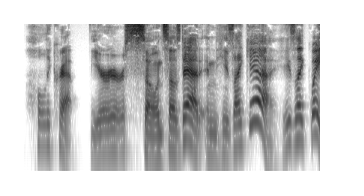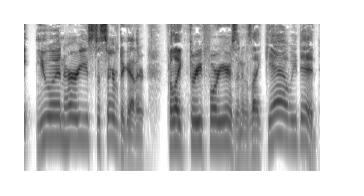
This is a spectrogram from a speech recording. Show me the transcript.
"Holy crap, you're so and so's dad." And he's like, "Yeah." He's like, "Wait, you and her used to serve together for like three, four years?" And it was like, "Yeah, we did."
